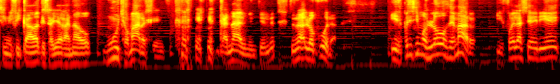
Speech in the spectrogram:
significaba que se había ganado mucho margen en el canal, ¿me entiendes? Es una locura. Y después hicimos Lobos de Mar, y fue la serie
